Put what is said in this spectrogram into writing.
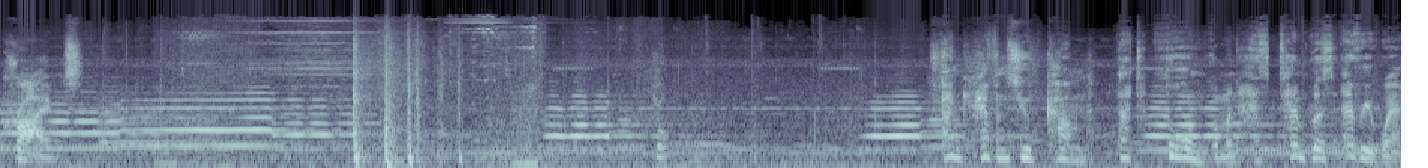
Crimes. You're- Thank heavens you've come. That Thorne woman has Templars everywhere,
